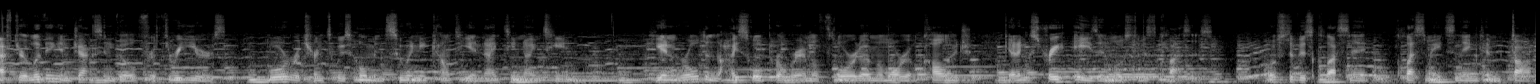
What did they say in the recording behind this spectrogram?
After living in Jacksonville for three years, Moore returned to his home in Suwannee County in 1919. He enrolled in the high school program of Florida Memorial College, getting straight A's in most of his classes. Most of his classmates named him Doc.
